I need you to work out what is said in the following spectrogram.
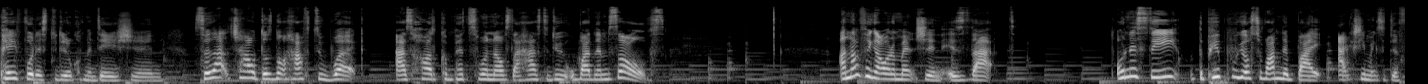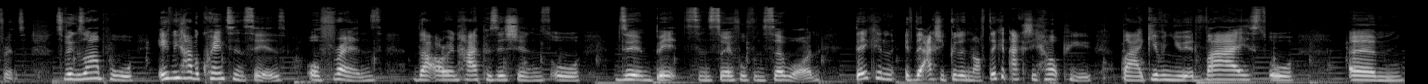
paid for their student accommodation. So that child does not have to work as hard compared to someone else that has to do it all by themselves. Another thing I want to mention is that honestly, the people you're surrounded by actually makes a difference. So, for example, if you have acquaintances or friends that are in high positions or doing bits and so forth and so on, they can, if they're actually good enough, they can actually help you by giving you advice or um,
